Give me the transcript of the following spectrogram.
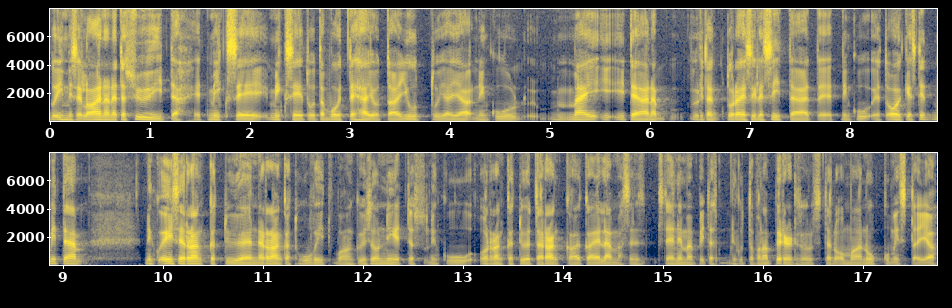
kun ihmisellä on aina näitä syitä, että miksei, miksei tuota voi tehdä jotain juttuja ja niin kuin, mä itse aina yritän tuoda esille sitä, että, että, niin kuin, että oikeasti mitään niin kuin ei se rankka työ ja ne rankat huvit, vaan kyllä se on niin, että jos niin kuin on rankka työtä ja rankka aika elämässä, niin sitä enemmän pitäisi niin kuin tavallaan priorisoida sitä omaa nukkumista ja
